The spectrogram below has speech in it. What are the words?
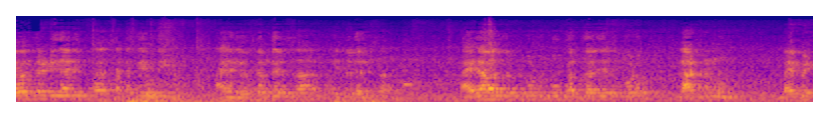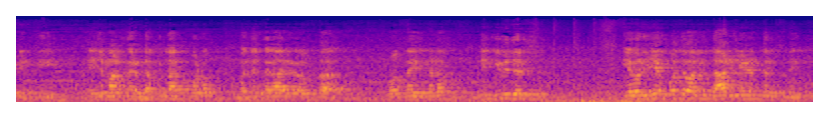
రేవంత్ రెడ్డి గారి సంగతి ఏంటి? ఆయన వ్యవసాయం తెలుసా? ఇల్లు తెలుసా? హైదరాబాద్ చుట్టుముట్టు భూ కబ్జాలు చేసుకోవడం ప్లాట్లను భయపెట్టించి యజమాని దగ్గర డబ్బులు లాక్కోవడం మధ్యతరాల వ్యవస్థ ప్రోత్సహించడం నీకు ఇవి తెలుసు. ఎవరు చేయకపోతే వాళ్ళని దాడి చేయడం తెలుసు నీకు.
